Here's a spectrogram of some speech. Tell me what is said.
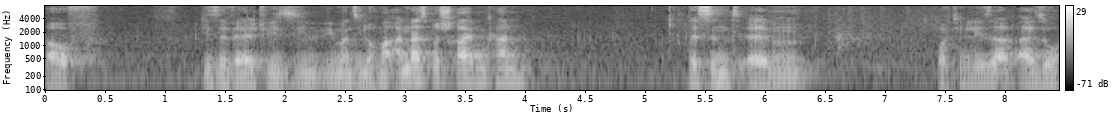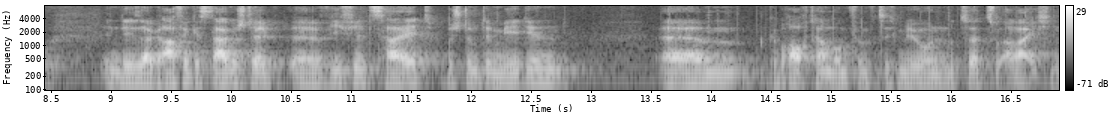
auf diese Welt, wie, sie, wie man sie nochmal anders beschreiben kann. Das sind, ähm, brauche ich den Leser, also in dieser Grafik ist dargestellt, äh, wie viel Zeit bestimmte Medien ähm, gebraucht haben, um 50 Millionen Nutzer zu erreichen.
